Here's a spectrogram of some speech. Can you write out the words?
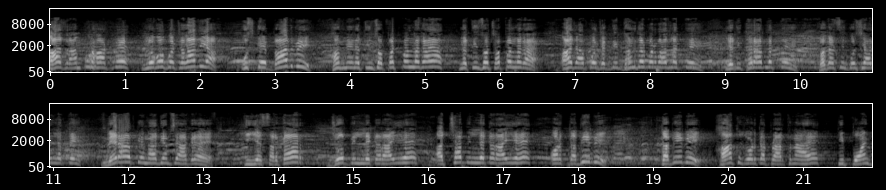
आज रामपुर हाट में लोगों को चला दिया। उसके बाद भी हमने न 355 लगाया, न 356 लगाया। आज आपको जगदीप धनगर बर्बाद लगते हैं, यदि खराब लगते हैं, भगत सिंह कोशियारी लगते हैं। मेरा आपके माध्यम से आग्रह है कि ये सरकार जो बिल लेकर आई है अच्छा बिल लेकर आई है, और कभी भी कभी भी हाथ जोड़कर प्रार्थना है कि पॉइंट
